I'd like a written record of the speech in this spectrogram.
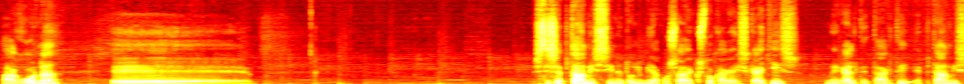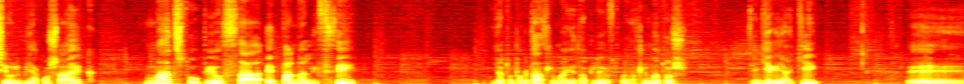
αγώνα. Ε, στις 7.30 είναι το Ολυμπιακός ΑΕΚ στο Καραϊσκάκης, Μεγάλη Τετάρτη, 7.30 Ολυμπιακός ΑΕΚ, μάτς το οποίο θα επαναληφθεί για το πρωτάθλημα, για τα πλέον του πρωταθλήματος, την Κυριακή ε,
